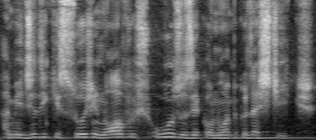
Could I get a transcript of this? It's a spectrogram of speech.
à medida em que surgem novos usos econômicos das TICs.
